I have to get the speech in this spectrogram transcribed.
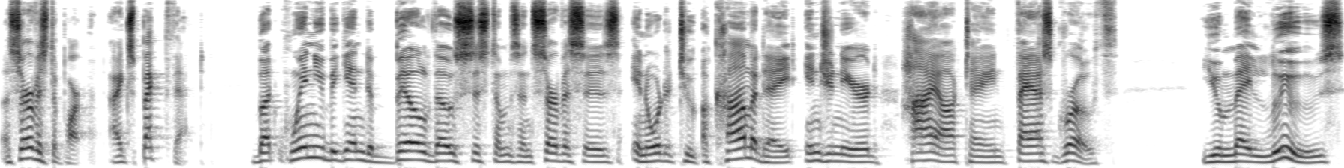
a service department. I expect that. But when you begin to build those systems and services in order to accommodate engineered, high octane, fast growth, you may lose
